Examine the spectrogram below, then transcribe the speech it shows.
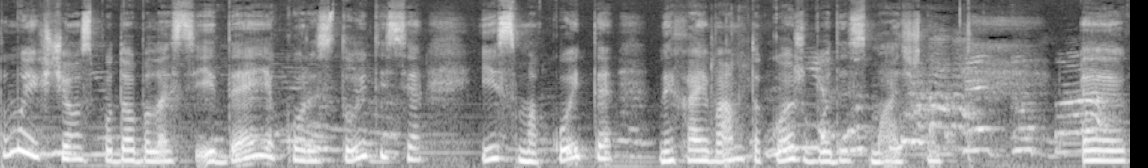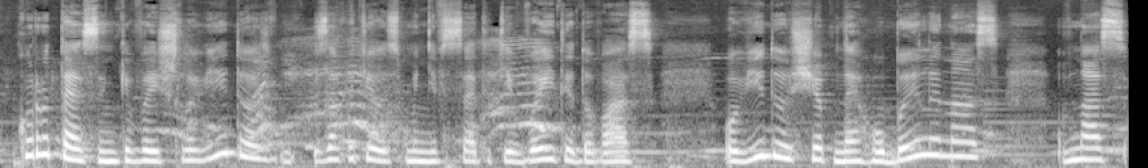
Тому, якщо вам сподобалася ідея, користуйтеся і смакуйте, нехай вам також буде смачно. Е, коротесеньке вийшло відео. Захотілося мені все-таки вийти до вас у відео, щоб не губили нас. В нас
